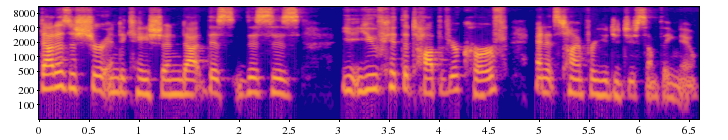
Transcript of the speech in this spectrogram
That is a sure indication that this this is you've hit the top of your curve and it's time for you to do something new.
